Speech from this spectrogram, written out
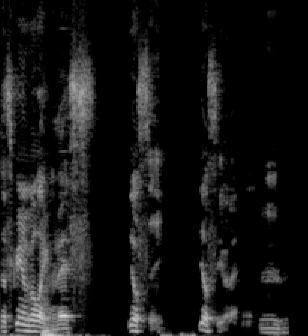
the screen will go like this. You'll see. You'll see what I mean. Mm.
